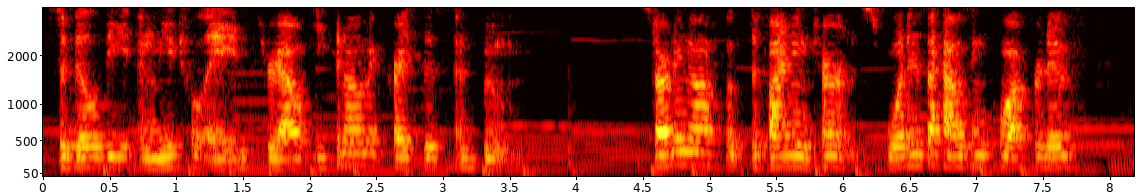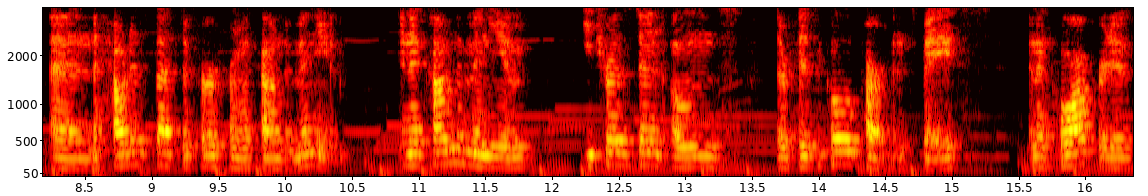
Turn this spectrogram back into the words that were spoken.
stability, and mutual aid throughout economic crisis and boom. Starting off with defining terms, what is a housing cooperative and how does that differ from a condominium? In a condominium, each resident owns their physical apartment space. In a cooperative,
